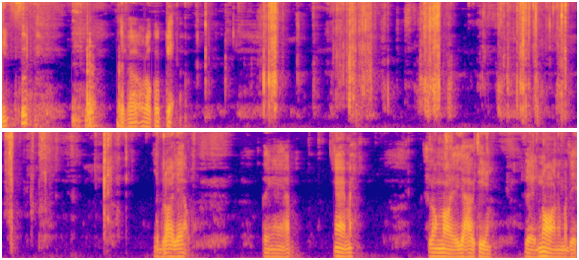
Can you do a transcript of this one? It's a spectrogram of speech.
นี้ฟึบเสร็จแล้วเราก็แกะเรียบร้อยแล้ว เป็นไงครับ ง่ายไหม ลองหน่อยยาวจริงเหลืออีกหนอนมาดิ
